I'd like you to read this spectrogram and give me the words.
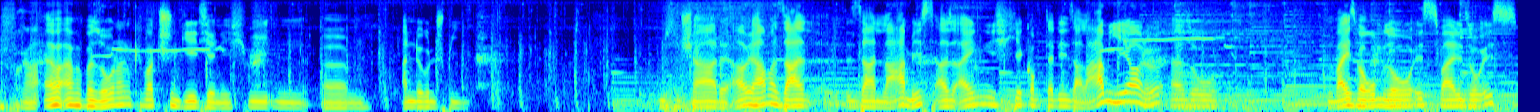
Fra einfach Personen anquatschen geht hier nicht, wie in ähm, anderen Spielen. Ein bisschen schade. Aber wir haben Sal Salamis. Also eigentlich, hier kommt ja den Salami her, ne? Also, man weiß, warum so ist, weil so ist.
